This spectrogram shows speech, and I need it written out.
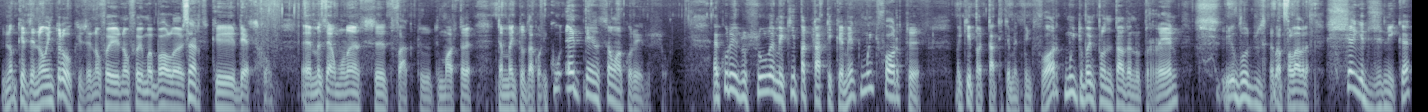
Não, quer dizer, não entrou, quer dizer, não foi, não foi uma bola certo. que desse gol. Uh, mas é um lance, de facto, que mostra também toda a coisa. Atenção à Coreia do Sul. A Coreia do Sul é uma equipa taticamente muito forte uma equipa taticamente muito forte, muito bem plantada no terreno, eu vou usar a palavra cheia de genica,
